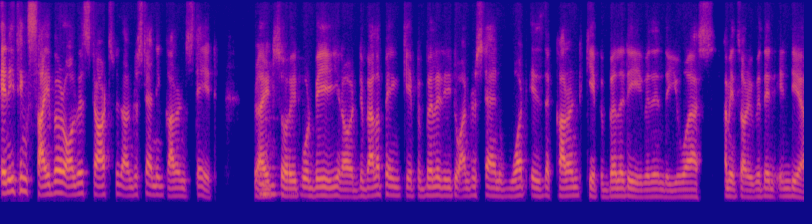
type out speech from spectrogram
anything cyber always starts with understanding current state right Mhm. so it would be you know developing capability to understand what is the current capability within the us i mean sorry within india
